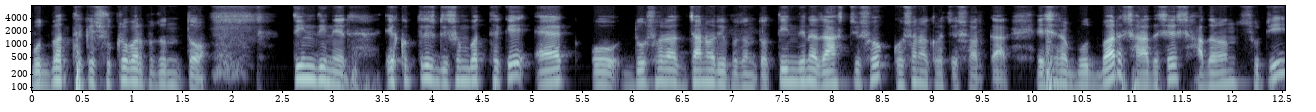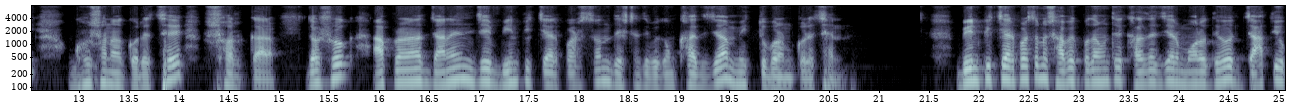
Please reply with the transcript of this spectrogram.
বুধবার থেকে শুক্রবার পর্যন্ত তিন দিনের, একত্রিশ ডিসেম্বর থেকে এক ও দোসরা জানুয়ারি পর্যন্ত তিন দিনের রাষ্ট্রীয় শোক ঘোষণা করেছে সরকার। এছাড়া বুধবার সারা দেশে সাধারণ ছুটি ঘোষণা করেছে সরকার। দর্শক, আপনারা জানেন যে বিএনপি চেয়ারপারসন দেশনেত্রী বেগম খালেদা মৃত্যুবরণ করেছেন। বিএনপি চেয়ারপারসন ও সাবেক প্রধানমন্ত্রী খালেদা জিয়ার মরদেহ জাতীয়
